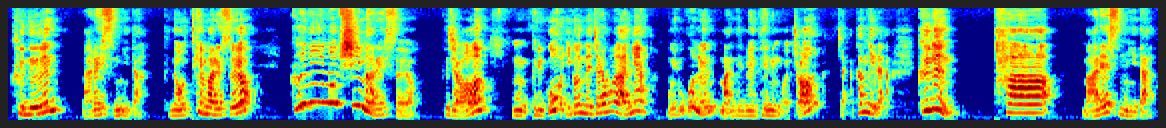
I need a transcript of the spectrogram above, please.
그는 말했습니다. 근데 어떻게 말했어요? 끊임없이 말했어요. 그죠? 음, 그리고 이건 내 잘못 아니야. 뭐 요거는 만들면 되는 거죠. 자, 갑니다. 그는 다 말했습니다.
